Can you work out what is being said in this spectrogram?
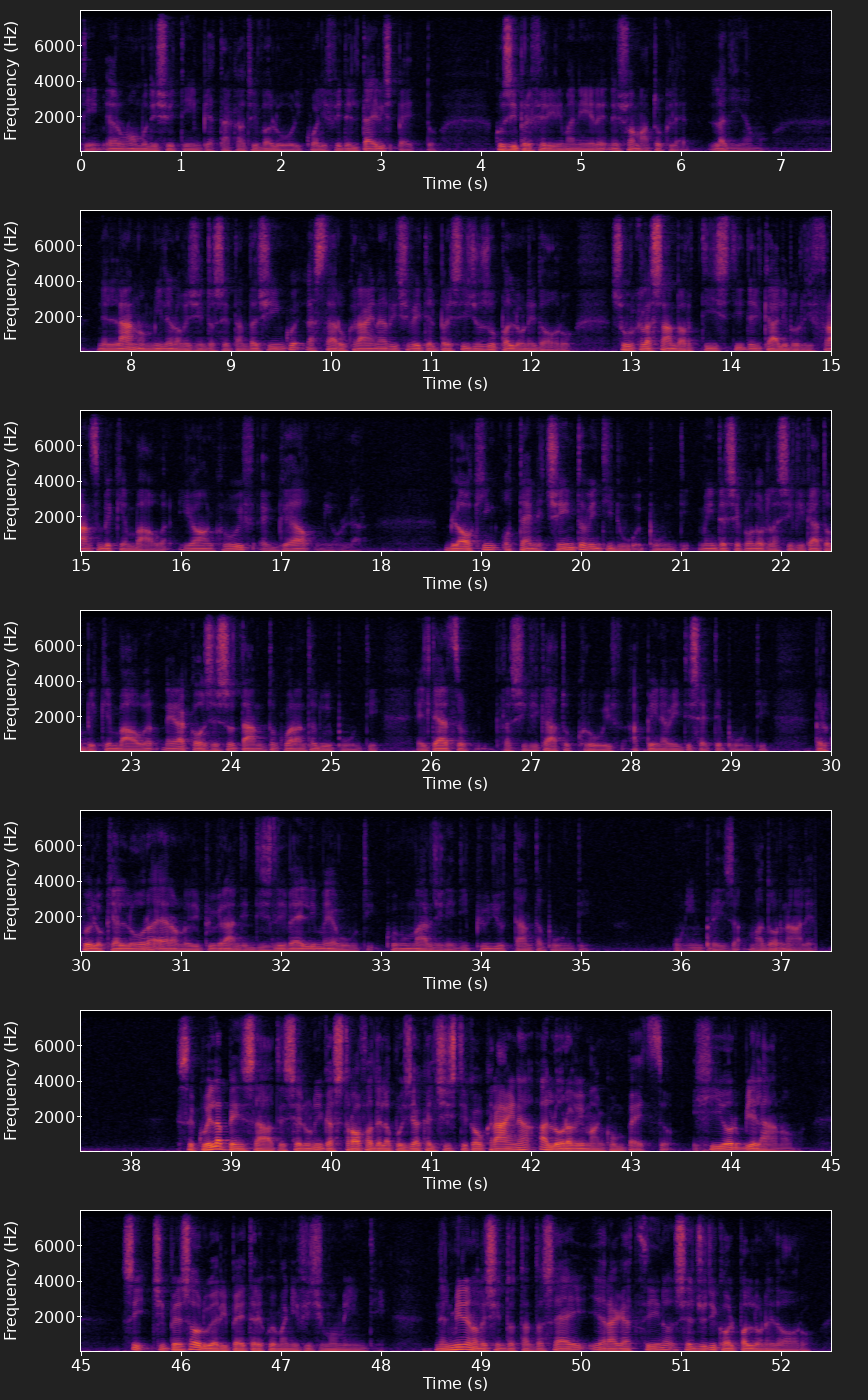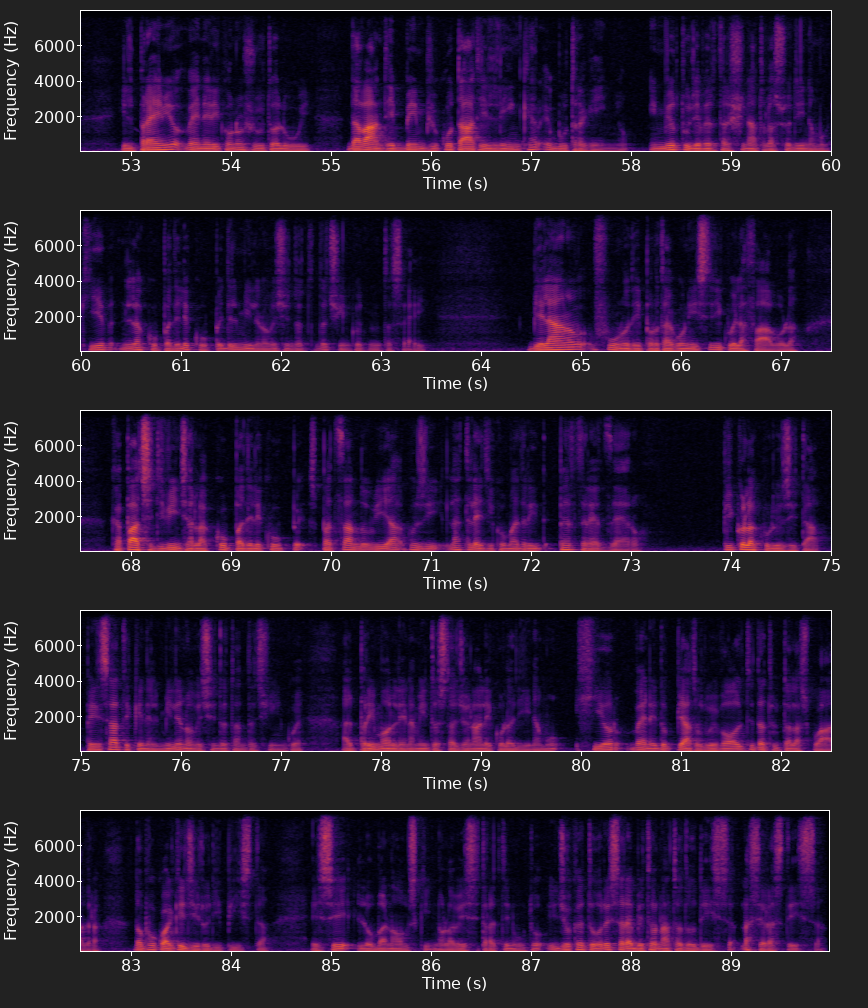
tempi, era un uomo dei suoi tempi attaccato ai valori, quali fedeltà e rispetto, così preferì rimanere nel suo amato club, la Dinamo. Nell'anno 1975 la star ucraina ricevette il prestigioso pallone d'oro, surclassando artisti del calibro di Franz Beckenbauer, Johann Cruyff e Gerd Müller. Blocking ottenne 122 punti, mentre il secondo classificato Beckenbauer ne raccolse soltanto 42 punti e il terzo classificato Cruyff appena 27 punti, per quello che allora era uno dei più grandi dislivelli mai avuti, con un margine di più di 80 punti. Un'impresa madornale. Se quella pensate sia l'unica strofa della poesia calcistica ucraina, allora vi manca un pezzo, Hior Bielanov. Sì, ci pensò lui a ripetere quei magnifici momenti. Nel 1986 il ragazzino si aggiudicò il pallone d'oro. Il premio venne riconosciuto a lui davanti ai ben più quotati Linker e Butraghegno, in virtù di aver trascinato la sua Dinamo Kiev nella Coppa delle Coppe del 1985-86. Bielanov fu uno dei protagonisti di quella favola, capace di vincere la Coppa delle Coppe spazzando via così l'Atletico Madrid per 3-0. Piccola curiosità, pensate che nel 1985, al primo allenamento stagionale con la Dinamo, Hior venne doppiato due volte da tutta la squadra, dopo qualche giro di pista, e se Lobanovsky non l'avesse trattenuto, il giocatore sarebbe tornato ad Odessa la sera stessa.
